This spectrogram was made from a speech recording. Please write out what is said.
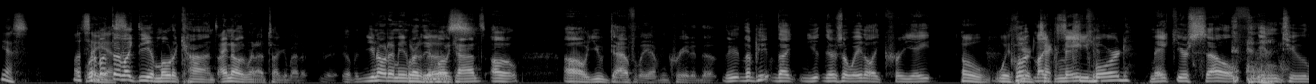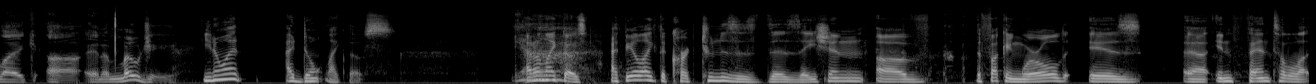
Yes. Let's What about yes. the like the emoticons? I know we're not talking about it. You know what I mean What by the those? emoticons? Oh, oh, you definitely haven't created the the, the people like you, there's a way to like create oh, with put, your like, text make- keyboard. make yourself into like uh, an emoji. You know what? I don't like those. I don't like those. I feel like the cartoonization of the fucking world is uh, infantil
